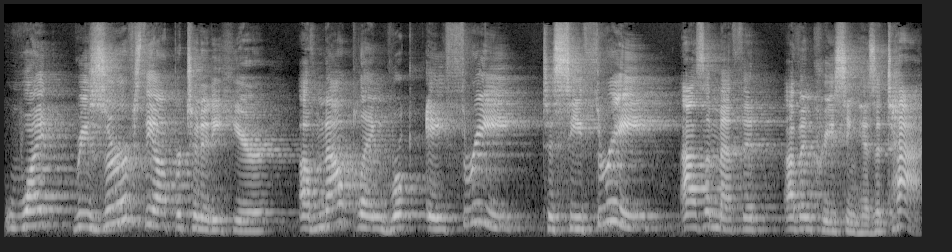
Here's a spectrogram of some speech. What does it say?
white reserves the opportunity here of now playing rook a3 to c3 as a method of increasing his attack.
